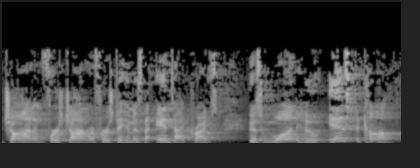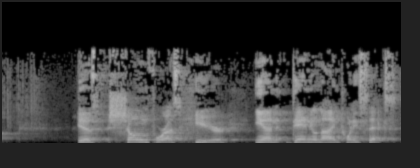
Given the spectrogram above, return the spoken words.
John in 1 John refers to him as the Antichrist. This one who is to come is shown for us here in Daniel 9:26.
